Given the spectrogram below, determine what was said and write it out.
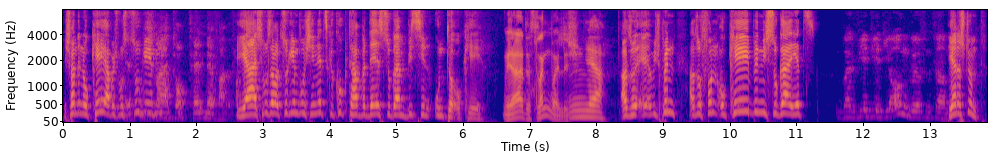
Ich fand den okay, aber ich muss Der ist zugeben. Nicht mal Top 10 der Fa- Ja, ich muss aber zugeben, wo ich ihn jetzt geguckt habe, der ist sogar ein bisschen unter okay. Ja, das ist langweilig. Ja. Also äh, ich bin, also von okay bin ich sogar jetzt. weil wir dir die Augen geöffnet haben. Ja, das stimmt.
